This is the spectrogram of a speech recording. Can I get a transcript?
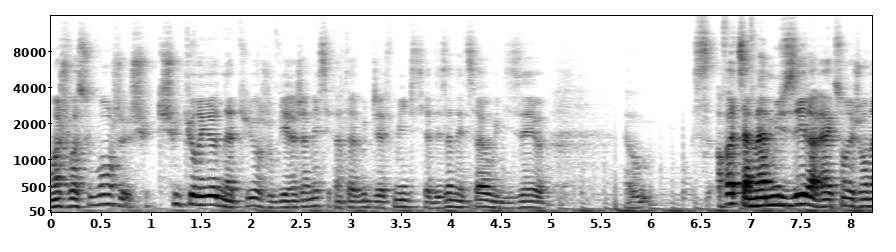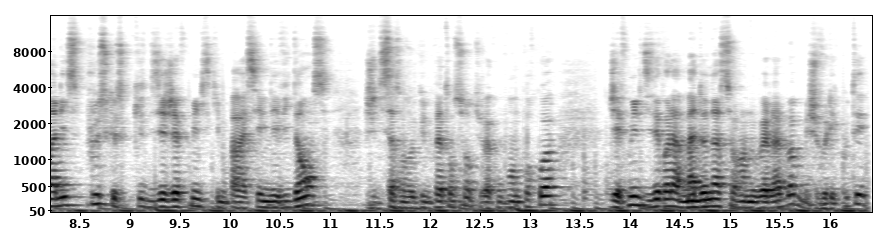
Moi, je vois souvent, je, suis, curieux de nature, j'oublierai jamais cette interview de Jeff Mills il y a des années de ça où il disait. En fait, ça m'amusait la réaction des journalistes plus que ce que disait Jeff Mills, qui me paraissait une évidence. Je dis ça sans aucune prétention, tu vas comprendre pourquoi. Jeff Mills disait voilà, Madonna sort un nouvel album, mais je veux l'écouter.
